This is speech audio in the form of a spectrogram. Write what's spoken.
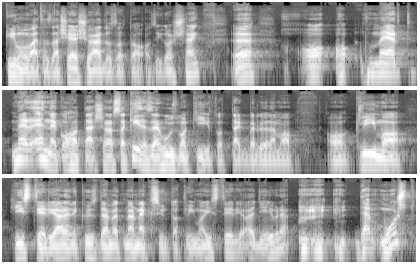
klímaváltozás első áldozata az igazság, a, a, mert, mert ennek a hatására, aztán 2020-ban kiírtották belőlem a, a klíma hisztéria elleni küzdelmet, mert megszűnt a klímahisztéria egy évre, de most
